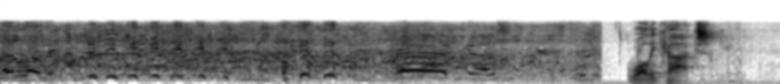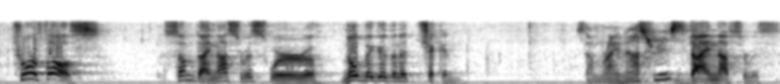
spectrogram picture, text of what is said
I love it. Gosh. Wally Cox. True or false? Some dinosaurs were uh, no bigger than a chicken. Some rhinoceros? Dinosaurs.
